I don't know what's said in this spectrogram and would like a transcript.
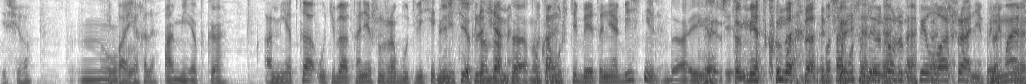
И все. Ну, И поехали. А метка? А метка у тебя, конечно же, будет висеть вместе с ключами, да, ну, потому конечно. что тебе это не объяснили. Да, и, Да, Что метку надо. Потому что ты ее тоже купил в Ашане, понимаешь?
